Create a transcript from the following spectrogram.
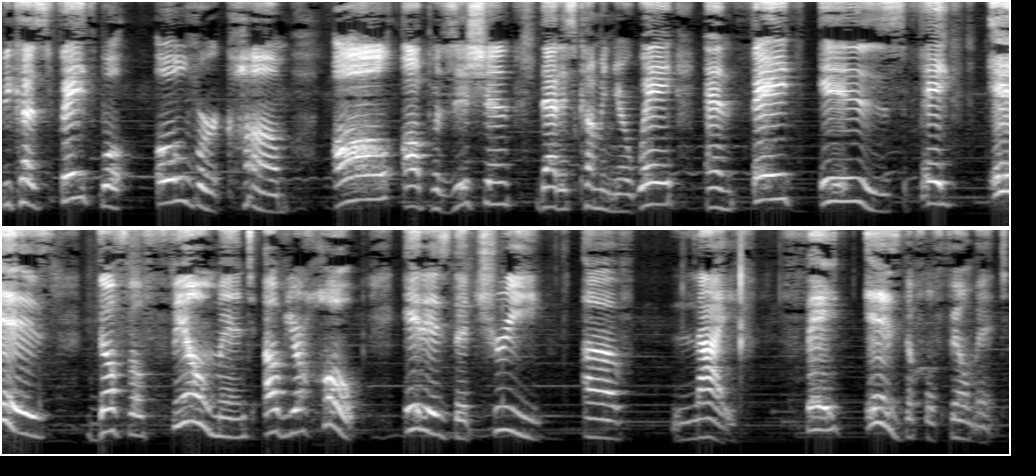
because faith will overcome all opposition that is coming your way. And faith is faith is the fulfillment of your hope. It is the tree of life. Faith is the fulfillment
